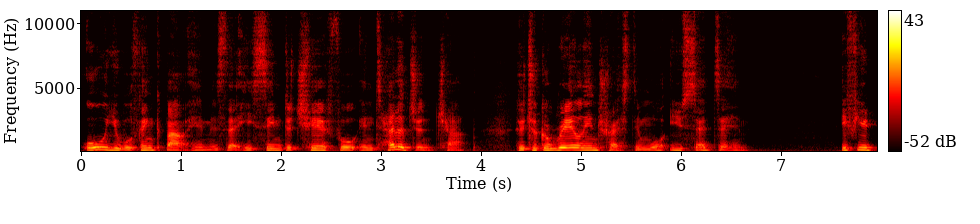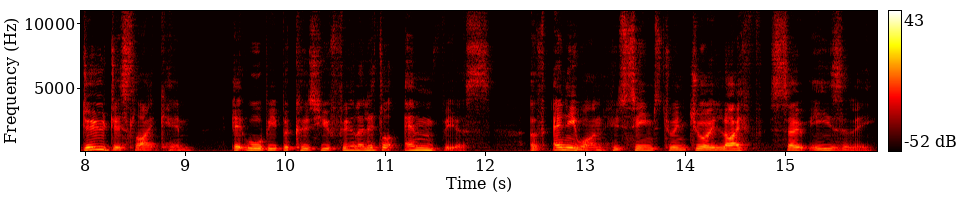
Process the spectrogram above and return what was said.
all you will think about him is that he seemed a cheerful, intelligent chap who took a real interest in what you said to him. If you do dislike him, it will be because you feel a little envious of anyone who seems to enjoy life so easily.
